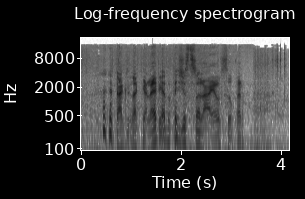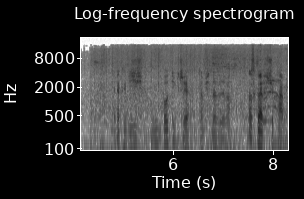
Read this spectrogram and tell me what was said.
tak, jak galeria, do tej się strzelają, super. Jak jakiś butik, czy jak to tam się nazywa? No sklep z ciuchami.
